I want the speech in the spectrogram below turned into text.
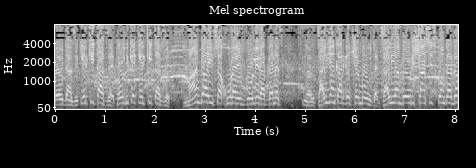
მოედანზე კირკიტაძე, თორნიკე კირკიტაძე, მან დაიმსახურა ეს გოლი, რადგანაც ძალიან კარგად შემოვიდა, ძალიან ბევრი შანსიც ჰქონდა და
